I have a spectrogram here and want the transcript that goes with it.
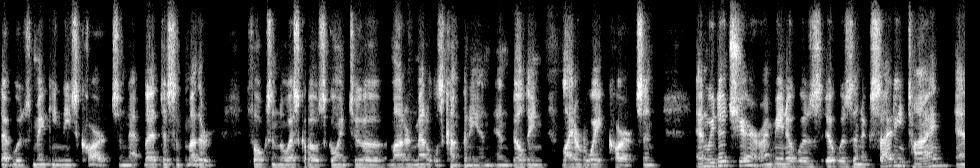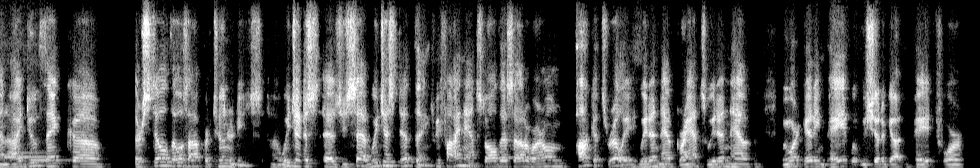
that was making these cards, and that led to some other folks in the West Coast going to a modern metals company and, and building lighter weight carts and and we did share. I mean, it was it was an exciting time, and I do think uh, there's still those opportunities. Uh, we just, as you said, we just did things. We financed all this out of our own pockets, really. We didn't have grants. We didn't have, we weren't getting paid what we should have gotten paid for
